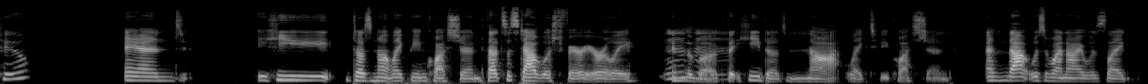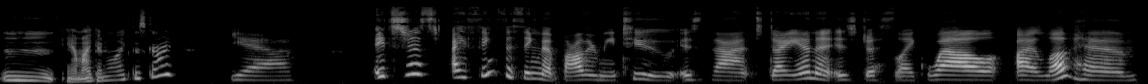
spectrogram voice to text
to? And he does not like being questioned. That's established very early in the book Mhm. that he does not like to be questioned. And that was when I was like, mm, am I going to like this guy? Yeah. It's just, I think the thing that bothered me too is that Diana is just like, well, I love him,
